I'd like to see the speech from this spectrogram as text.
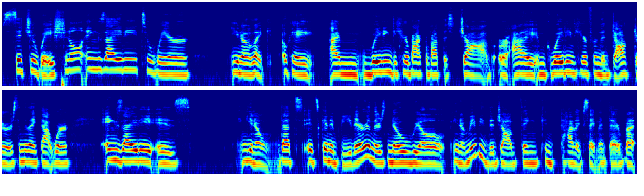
situational anxiety to where, you know, like, okay, I'm waiting to hear back about this job or I am waiting to hear from the doctor or something like that, where anxiety is you know that's it's going to be there and there's no real you know maybe the job thing can have excitement there but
